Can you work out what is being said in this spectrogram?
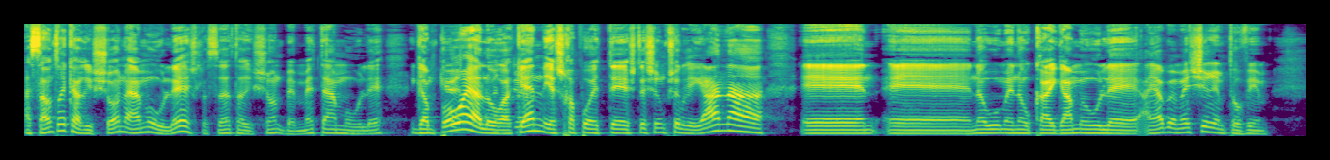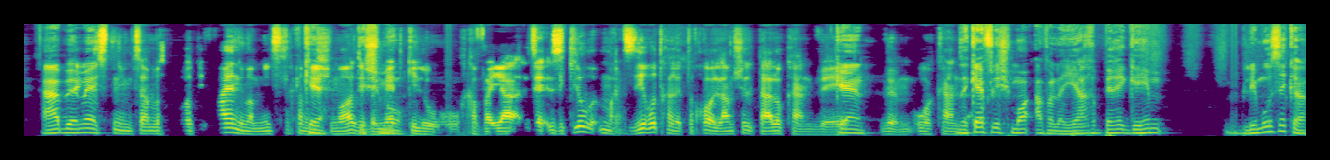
הסאונד-טרק הראשון היה מעולה של הסרט הראשון באמת היה מעולה. גם פה הוא היה לא רע כן יש לך פה את אה, שתי שירים של ריאנה אה, אה, No Woman No Cry גם מעולה. היה באמת שירים טובים. היה באמת נמצא בספוטיפיי אני ממליץ לכם כן, לשמוע זה תשמעו. באמת כאילו חוויה זה, זה כאילו מחזיר אותך לתוך העולם של טלוקן ו... כן ווואקנדה. זה כיף לשמוע אבל היה הרבה רגעים בלי מוזיקה.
